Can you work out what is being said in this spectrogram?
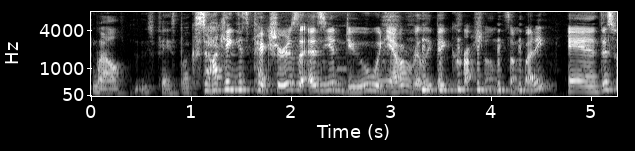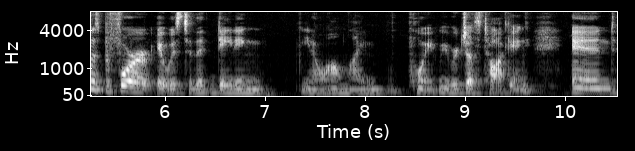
well, Facebook stalking his pictures as you do when you have a really big crush on somebody. And this was before it was to the dating you know, online point. We were just talking. And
